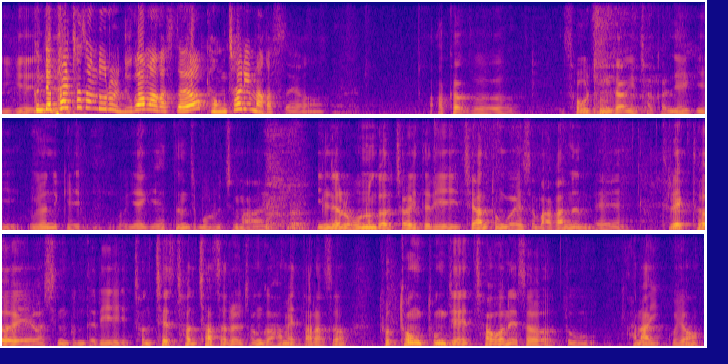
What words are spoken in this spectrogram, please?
이게 근데 이제 8차선 도로를 누가 막았어요? 경찰이 막았어요. 아까 그 서울청장이 잠깐 얘기 의원님께 뭐 얘기했든지 모르지만 일렬로 오는 걸 저희들이 제한 통과해서 막았는데 트랙터에 하신 분들이 전체 전 차선을 점거함에 따라서 교통 통제 차원에서도 하나 있고요.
